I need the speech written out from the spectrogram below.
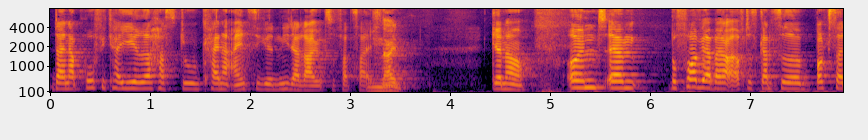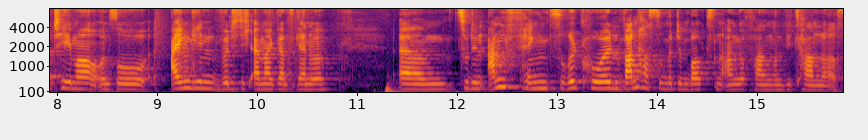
deiner Profikarriere hast du keine einzige Niederlage zu verzeichnen. Nein. Genau. Und ähm, bevor wir aber auf das ganze Boxer-Thema und so eingehen, würde ich dich einmal ganz gerne ähm, zu den Anfängen zurückholen. Wann hast du mit dem Boxen angefangen und wie kam das?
